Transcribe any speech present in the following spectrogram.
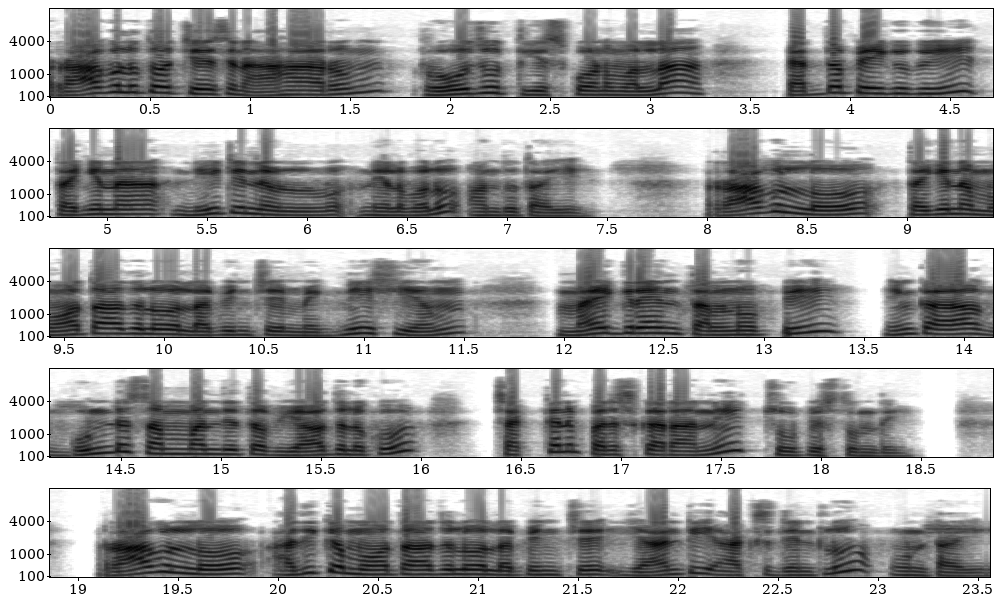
రాగులతో చేసిన ఆహారం రోజు తీసుకోవడం వల్ల పెద్ద పేగుకి తగిన నీటి నిల్వ నిల్వలు అందుతాయి. రాగుల్లో తగిన మోతాదులో లభించే మెగ్నీషియం మైగ్రేన్ తలనొప్పి ఇంకా గుండె సంబంధిత వ్యాధులకు చక్కని పరిష్కారాన్ని చూపిస్తుంది. రాగుల్లో అధిక మోతాదులో లభించే యాంటీ ఆక్సిడెంట్లు ఉంటాయి.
